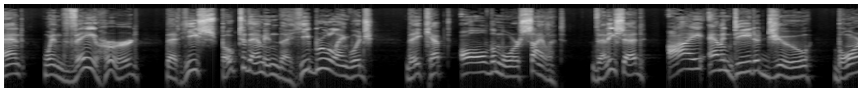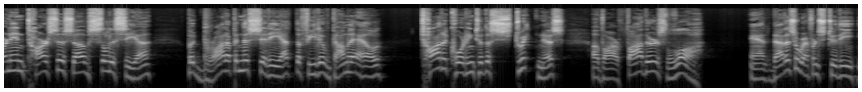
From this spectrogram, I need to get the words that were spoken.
And when they heard that he spoke to them in the Hebrew language, they kept all the more silent. Then he said, I am indeed a Jew, born in Tarsus of Cilicia, but brought up in the city at the feet of Gamaliel, taught according to the strictness of our father's law. And that is a reference to the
